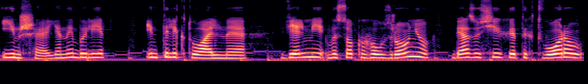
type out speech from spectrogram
іншыя. Яны былі інтэлектуальныя вельмі высокага ўзроўню без усіх гэтых твораў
